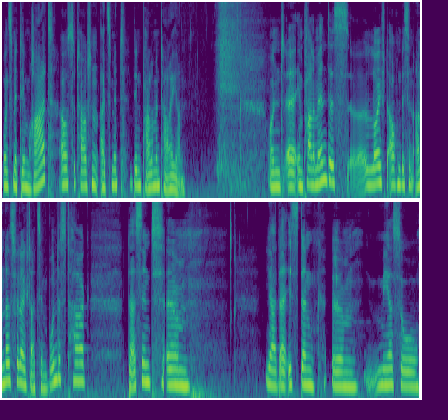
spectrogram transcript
uns mit dem Rat auszutauschen als mit den Parlamentariern. Und äh, im Parlament es äh, läuft auch ein bisschen anders vielleicht als im Bundestag. Das sind ähm, ja, da ist dann ähm, mehr so,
